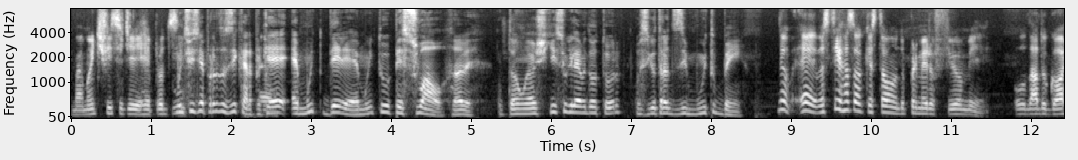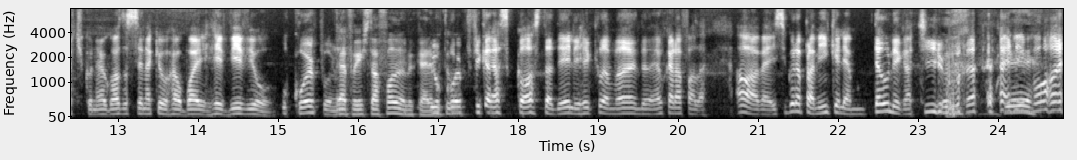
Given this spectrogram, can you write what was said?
Mas muito difícil de reproduzir. Muito difícil de reproduzir, cara, porque é. é muito dele, é muito pessoal, sabe? Então eu acho que isso o Guilherme Del Toro conseguiu traduzir muito bem. Não, é, você tem razão a questão do primeiro filme, o lado gótico, né? Eu gosto da cena que o Hellboy revive o, o corpo, né? É, foi o que a gente tava falando, cara. é e o corpo fica nas costas dele reclamando. Aí o cara fala: Ó, velho, segura pra mim que ele é tão negativo. Aí ele É. morre,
